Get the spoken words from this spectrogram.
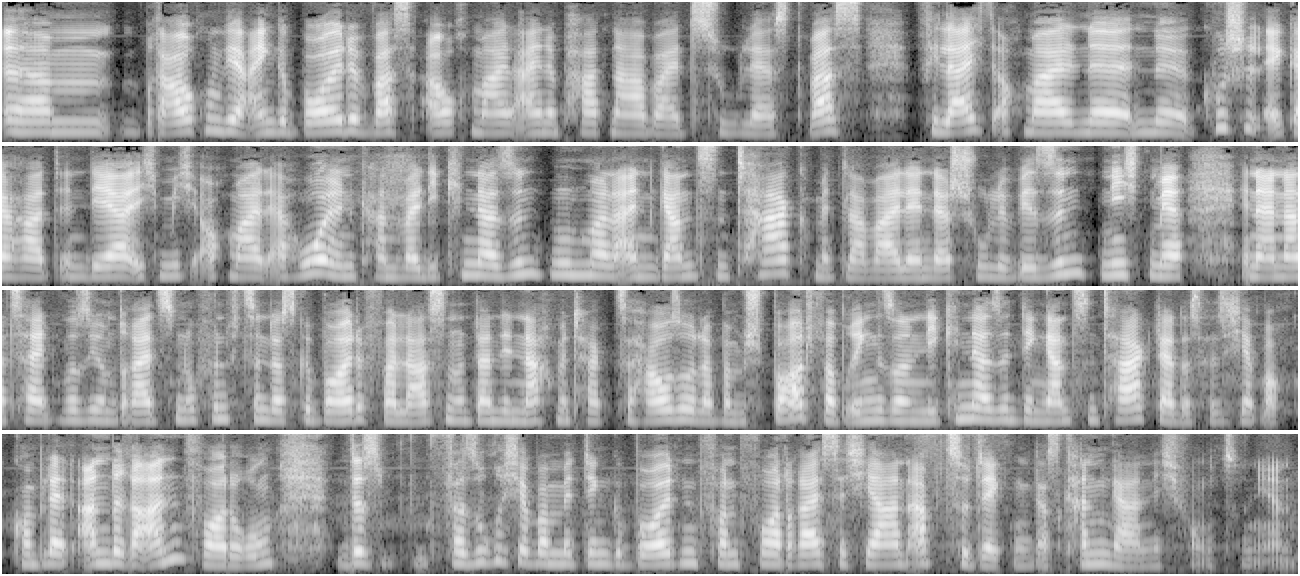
ähm, brauchen wir ein Gebäude, was auch mal eine Partnerarbeit zulässt, was vielleicht auch mal eine, eine Kuschelecke hat, in der ich mich auch mal erholen kann, weil die Kinder sind nun mal einen ganzen Tag mittlerweile in der Schule. Wir sind nicht mehr in einer Zeit, wo sie um 13.15 Uhr das Gebäude verlassen und dann den Nachmittag zu Hause oder beim Sport verbringen, sondern die Kinder sind den ganzen Tag da. Das heißt, ich habe auch komplett andere Anforderungen. Das versuche ich aber mit den Gebäuden von vor 30 Jahren abzudecken. Das kann gar nicht funktionieren.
